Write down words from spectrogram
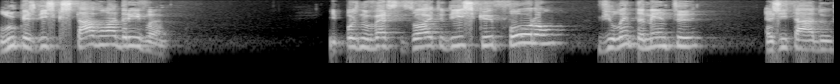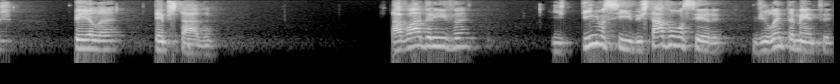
Lucas diz que estavam à deriva. E depois no verso 18 diz que foram violentamente agitados pela tempestade. Estavam à deriva e tinham sido, estavam a ser violentamente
